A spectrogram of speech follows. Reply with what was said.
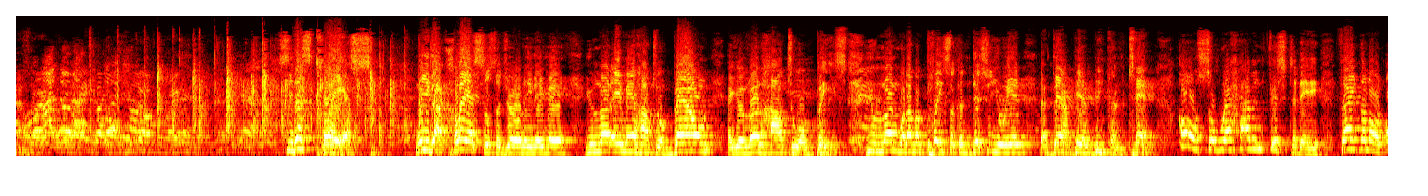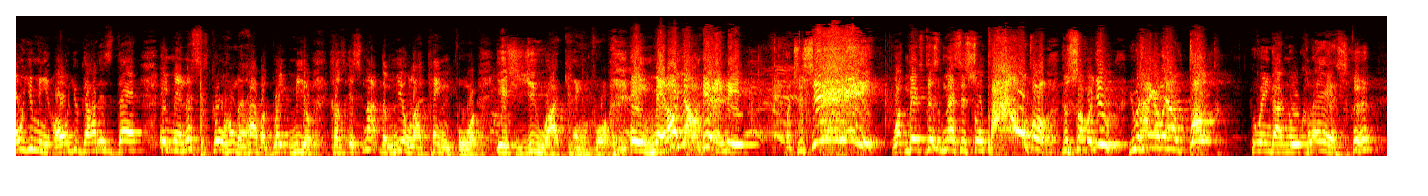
See, that's class. When you got class, Sister Geraldine, amen, you learn, amen, how to abound and you learn how to abase. You learn whatever place or condition you're in, that there be content. Oh, so we're having fish today. Thank the Lord. Oh, you mean all you got is that? Amen. Let's go home and have a great meal because it's not the meal I came for, it's you I came for. Amen. Are y'all hearing me? But you see, what makes this message so powerful to some of you, you hang around folk who ain't got no class.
